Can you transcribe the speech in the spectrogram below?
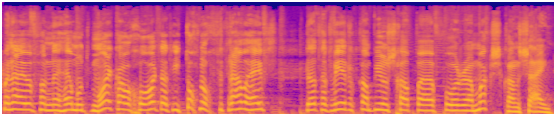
Maar nu hebben we van Helmut Marko gehoord dat hij toch nog vertrouwen heeft dat het wereldkampioenschap uh, voor uh, Max kan zijn.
